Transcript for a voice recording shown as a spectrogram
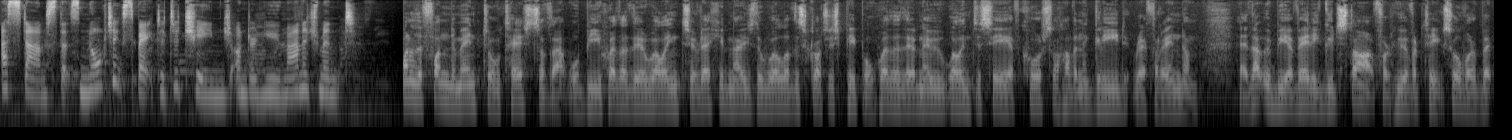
a stance that's not expected to change under new management. One of the fundamental tests of that will be whether they're willing to recognise the will of the Scottish people, whether they're now willing to say, of course, we'll have an agreed referendum. Uh, that would be a very good start for whoever takes over. But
